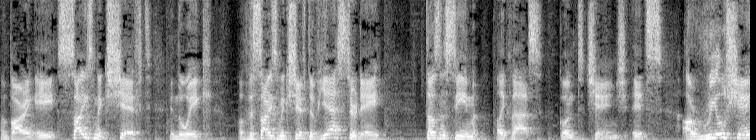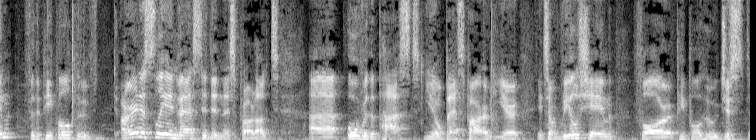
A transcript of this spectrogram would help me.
and barring a seismic shift in the wake of the seismic shift of yesterday, doesn't seem like that's going to change. It's a real shame for the people who've earnestly invested in this product uh, over the past, you know, best part of a year. It's a real shame for people who just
